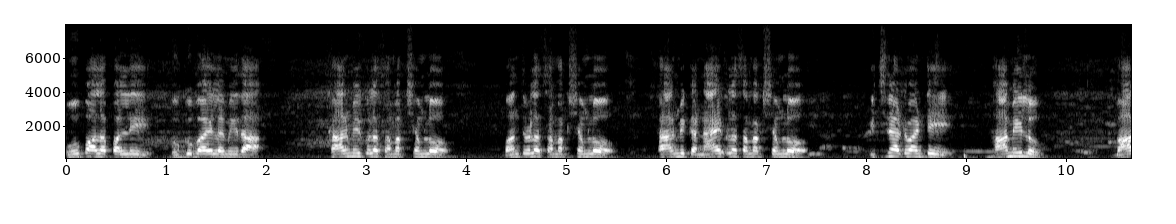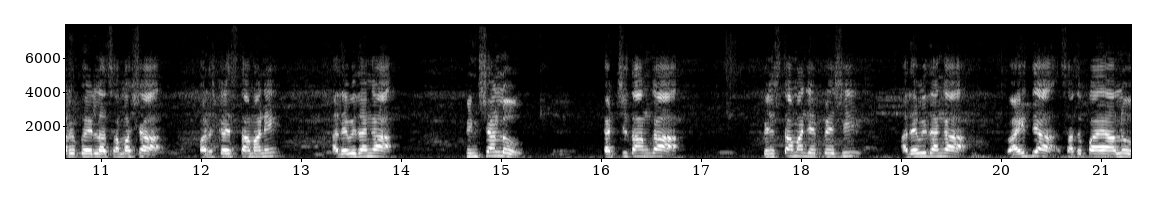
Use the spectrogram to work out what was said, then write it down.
భూపాలపల్లి బొగ్గుబాయిల మీద కార్మికుల సమక్షంలో మంత్రుల సమక్షంలో కార్మిక నాయకుల సమక్షంలో ఇచ్చినటువంటి హామీలు మారుపేర్ల సమస్య పరిష్కరిస్తామని అదేవిధంగా పెన్షన్లు ఖచ్చితంగా పెంచుతామని చెప్పేసి అదేవిధంగా వైద్య సదుపాయాలు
